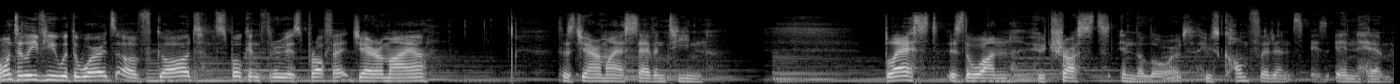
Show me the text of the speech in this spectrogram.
I want to leave you with the words of God spoken through His prophet Jeremiah. This is Jeremiah 17. Blessed is the one who trusts in the Lord, whose confidence is in him.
